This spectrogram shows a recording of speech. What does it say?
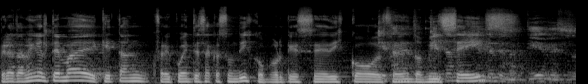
Pero también el tema de qué tan frecuente sacas un disco, porque ese disco ¿qué fue en tan- qué tan vigente te 2006. mantienes? Eso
